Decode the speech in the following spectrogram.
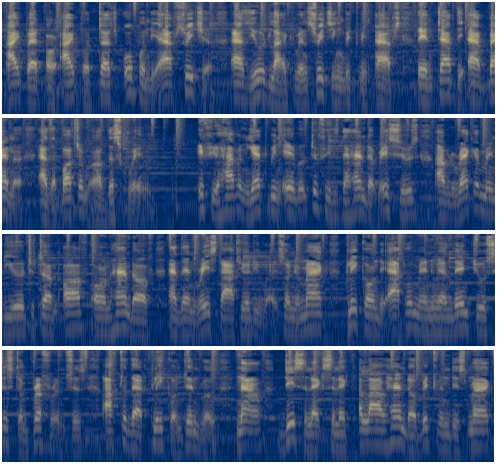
iPad or iPod Touch, open the app switcher as you would like when switching between apps. Then tap the app banner at the bottom of the screen. If you haven't yet been able to fix the handoff issues, I would recommend you to turn off on handoff and then restart your device. On your Mac, click on the Apple menu and then choose System Preferences. After that, click on General. Now, deselect select Allow handoff between this Mac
